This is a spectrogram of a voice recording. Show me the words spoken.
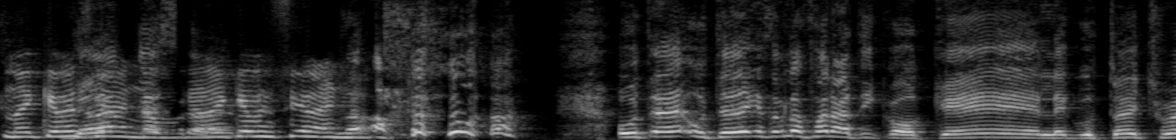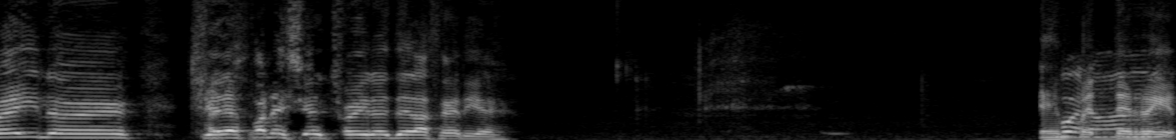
no hay que mencionar el nombre, no hay que mencionar el nombre. ustedes, ustedes que son los fanáticos, ¿qué les gustó el trailer? ¿Qué les pareció el trailer de la serie? Bueno, me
